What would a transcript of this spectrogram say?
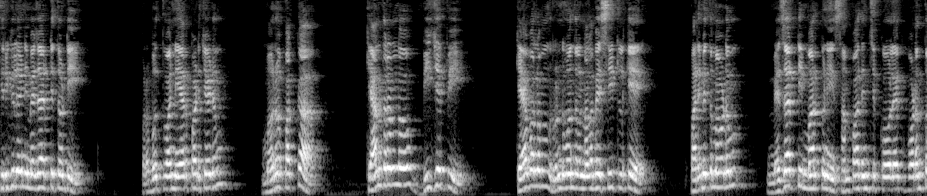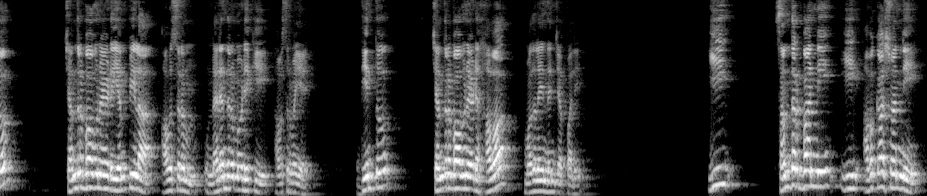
తిరుగులేని మెజారిటీతోటి ప్రభుత్వాన్ని ఏర్పాటు చేయడం మరో పక్క కేంద్రంలో బీజేపీ కేవలం రెండు వందల నలభై సీట్లకే పరిమితం అవడం మెజార్టీ మార్కుని సంపాదించుకోలేకపోవడంతో చంద్రబాబు నాయుడు ఎంపీల అవసరం నరేంద్ర మోడీకి అవసరమయ్యాయి. దీంతో చంద్రబాబు నాయుడు హవా మొదలైందని చెప్పాలి. ఈ సందర్భాన్ని ఈ అవకాశాన్ని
